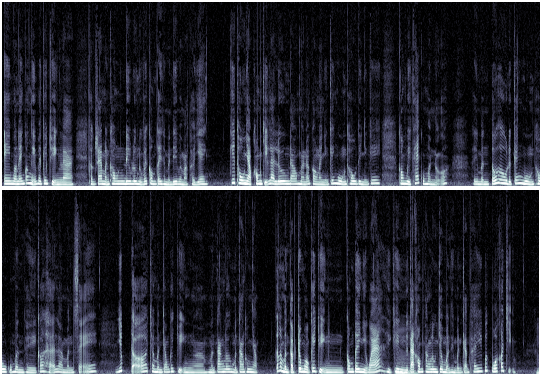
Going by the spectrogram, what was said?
Em còn đang có nghĩ về cái chuyện là thật ra mình không điêu lương được với công ty thì mình đi về mặt thời gian. Cái thu nhập không chỉ là lương đâu mà nó còn là những cái nguồn thu từ những cái công việc khác của mình nữa. Thì mình tối ưu được cái nguồn thu của mình thì có thể là mình sẽ giúp đỡ cho mình trong cái chuyện à, mình tăng lương mình tăng thu nhập. Tức là mình tập trung vào cái chuyện công ty nhiều quá thì khi ừ. người ta không tăng lương cho mình thì mình cảm thấy bức bối khó chịu ừ.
